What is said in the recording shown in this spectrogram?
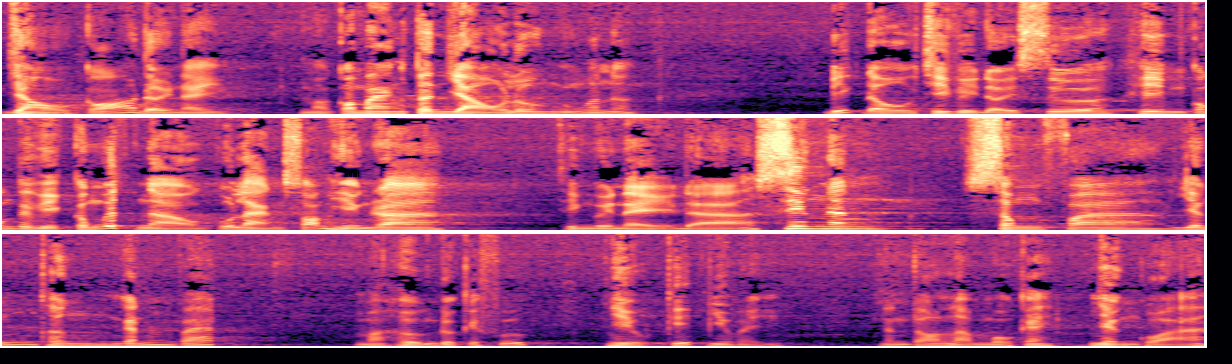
giàu có đời này mà có mang tên giàu luôn cũng có nữa biết đâu chỉ vì đời xưa, khi có cái việc công ích nào của làng xóm hiện ra, thì người này đã siêng năng, xông pha, dấn thân, gánh vác mà hưởng được cái phước nhiều kiếp như vậy. Nên đó là một cái nhân quả,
